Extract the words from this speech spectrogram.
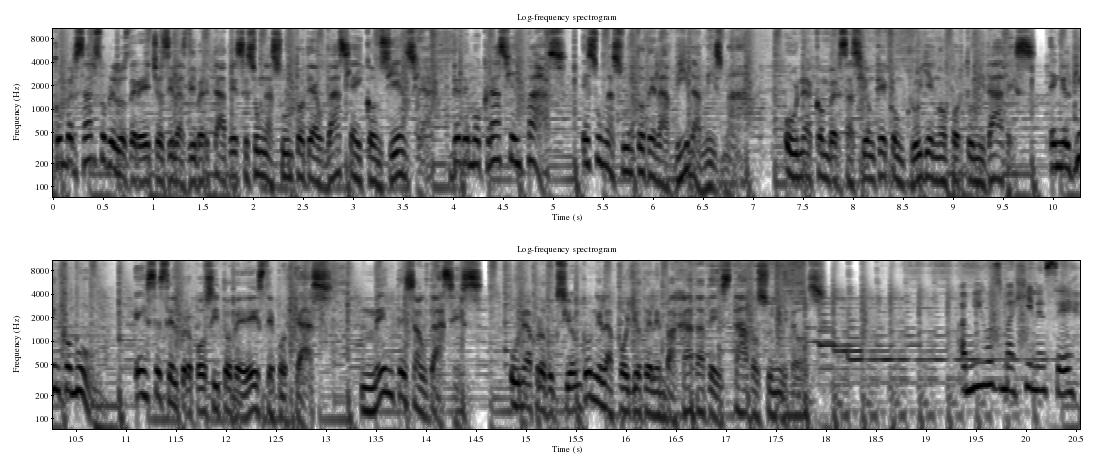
Conversar sobre los derechos y las libertades es un asunto de audacia y conciencia, de democracia y paz. Es un asunto de la vida misma. Una conversación que concluye en oportunidades, en el bien común. Ese es el propósito de este podcast. Mentes Audaces, una producción con el apoyo de la Embajada de Estados Unidos. Amigos, imagínense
